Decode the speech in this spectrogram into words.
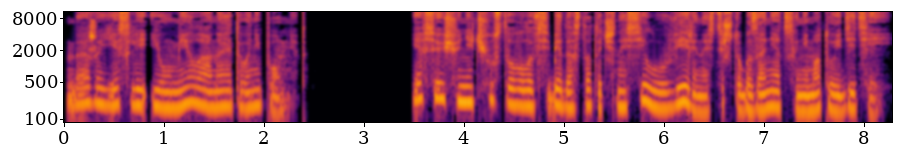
Даже если и умела, она этого не помнит. Я все еще не чувствовала в себе достаточной силы уверенности, чтобы заняться немотой детей.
